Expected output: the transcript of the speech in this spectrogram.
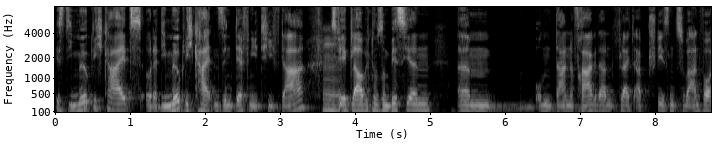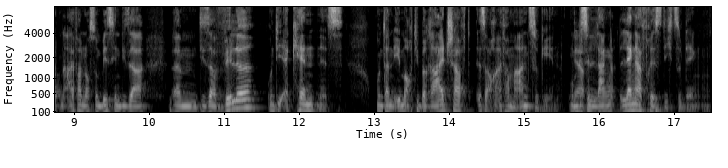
ist die Möglichkeit oder die Möglichkeiten sind definitiv da. Mhm. Es fehlt, glaube ich, nur so ein bisschen. Ähm, um da eine Frage dann vielleicht abschließend zu beantworten, einfach noch so ein bisschen dieser, ähm, dieser Wille und die Erkenntnis und dann eben auch die Bereitschaft, es auch einfach mal anzugehen und Ja. ein bisschen lang, längerfristig zu denken.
